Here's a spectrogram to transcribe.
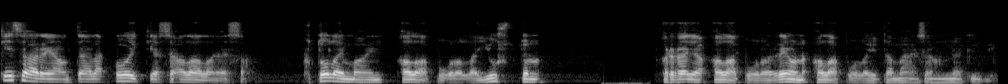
Kesarea on täällä oikeassa alalajassa Ptolemain alapuolella, just ton raja alapuolella, reon alapuolella, jota mä en saanut näkyviin.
